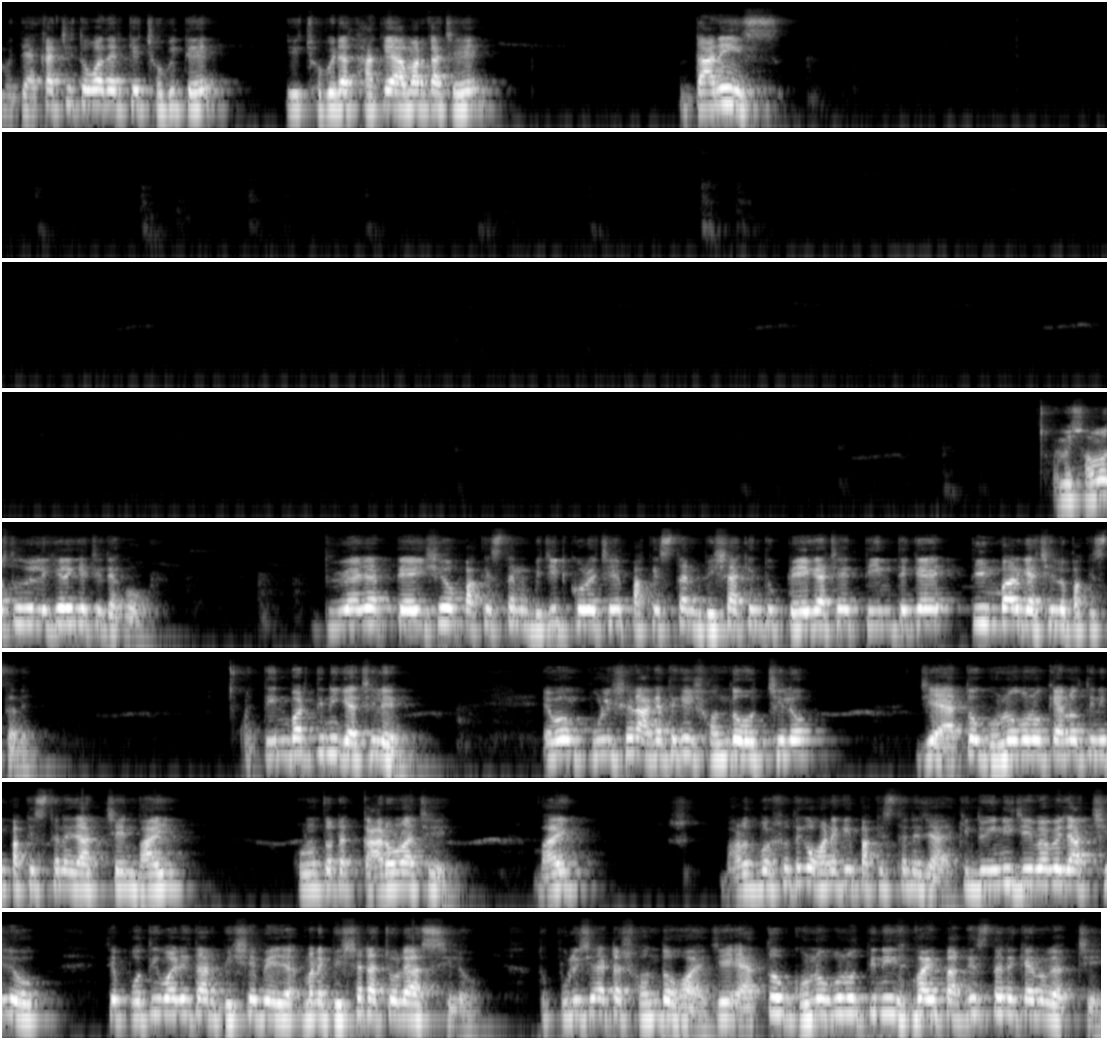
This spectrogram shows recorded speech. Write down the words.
আমি দেখাচ্ছি তোমাদেরকে ছবিতে, যে ছবিটা থাকে আমার কাছে। দানিশ আমি সমস্ত কিছু লিখে রেখেছি, দেখো। দুই হাজার তেইশেও পাকিস্তান ভিজিট করেছে, পাকিস্তান ভিসা কিন্তু পেয়ে গেছে, তিন থেকে তিনবার গেছিল পাকিস্তানে। তিনবার তিনি গেছিলেন এবং পুলিশের আগে থেকেই সন্দেহ হচ্ছিল যে এত ঘন ঘন কেন তিনি পাকিস্তানে যাচ্ছেন ভাই? কোনো তো একটা কারণ আছে। ভাই, ভারতবর্ষ থেকে অনেকেই পাকিস্তানে যায়, কিন্তু ইনি যেভাবে যাচ্ছিল যে প্রতিবারই তার ভিসে পেয়ে মানে ভিসাটা চলে আসছিল। তো পুলিশের একটা সন্দেহ হয় যে এত ঘন ঘন তিনি ভাই পাকিস্তানে কেন যাচ্ছে?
